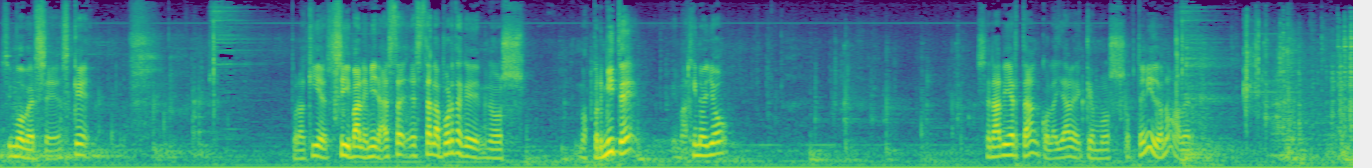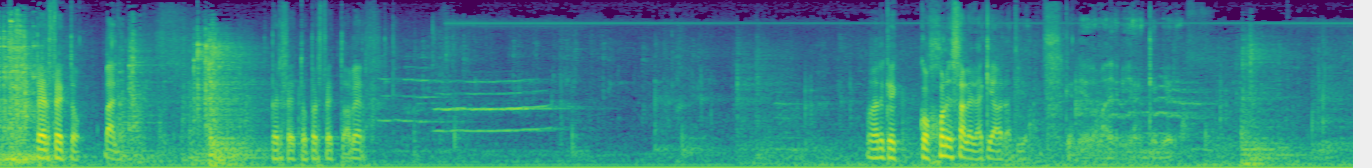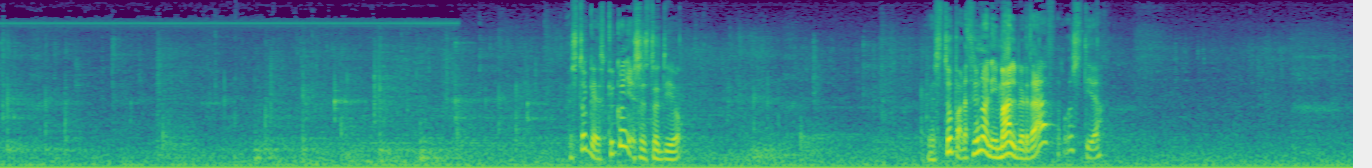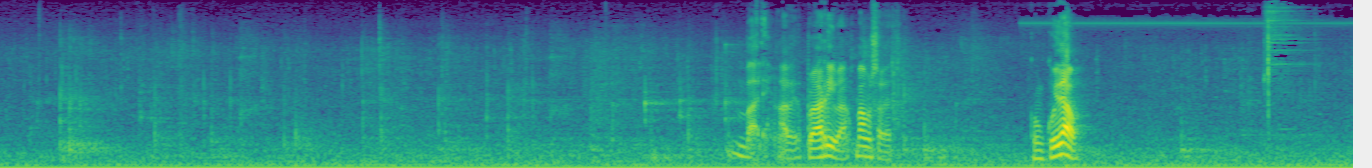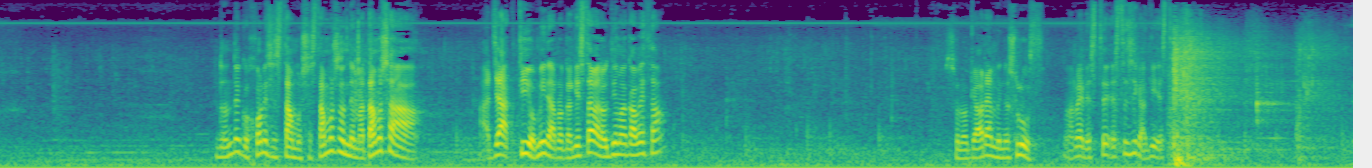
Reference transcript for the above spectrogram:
Sin moverse. Es que... Por aquí es... Sí, vale, mira. Esta, esta es la puerta que nos... Nos permite, imagino yo... Será abierta con la llave que hemos obtenido, ¿no? A ver. Perfecto. Vale. Perfecto, perfecto. A ver. A ver qué cojones sale de aquí ahora, tío. Uf, qué miedo, madre mía, qué miedo. ¿Esto qué es? ¿Qué coño es esto, tío? Esto parece un animal, ¿verdad? Hostia. Vale, a ver, por arriba, vamos a ver Con cuidado ¿Dónde cojones estamos? Estamos donde matamos a... A Jack, tío, mira, porque aquí estaba la última cabeza. Solo que ahora menos luz. A ver, este, este sigue aquí, este.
